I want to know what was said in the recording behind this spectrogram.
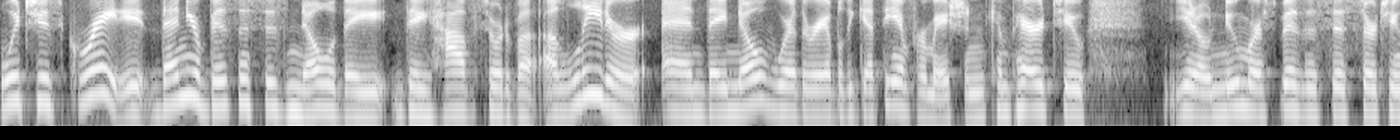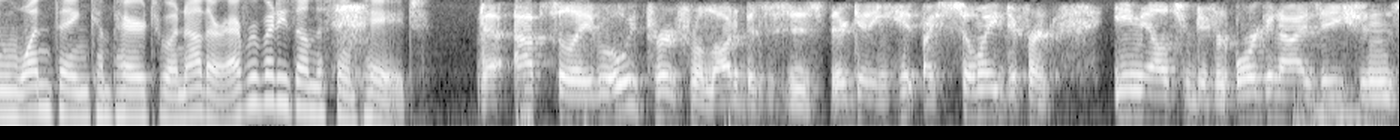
which is great. It, then your businesses know they, they have sort of a, a leader and they know where they're able to get the information compared to you know numerous businesses searching one thing compared to another everybody's on the same page yeah, absolutely. And what we've heard from a lot of businesses, they're getting hit by so many different emails from different organizations,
